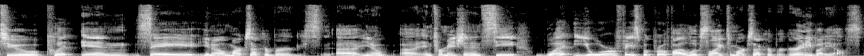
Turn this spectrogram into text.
to put in, say, you know, Mark Zuckerberg's, uh, you know, uh, information and see what your Facebook profile looks like to Mark Zuckerberg or anybody else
